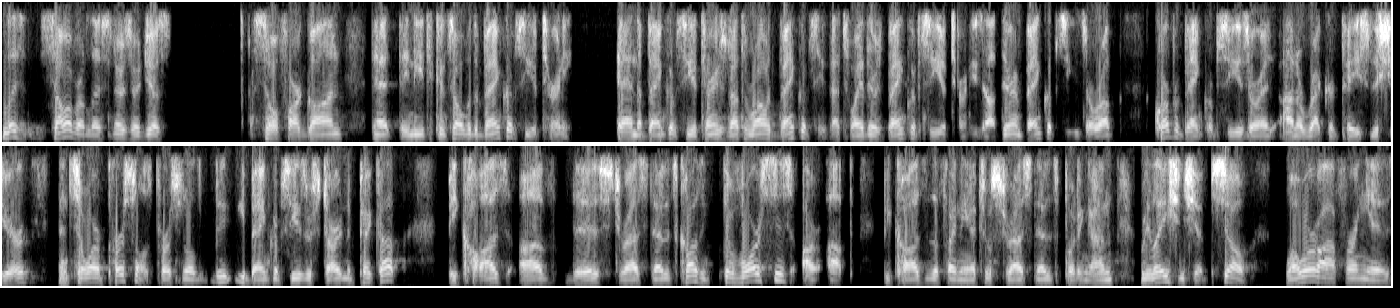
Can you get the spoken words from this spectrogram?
Listen, some of our listeners are just so far gone that they need to consult with a bankruptcy attorney. And the bankruptcy attorneys, nothing wrong with bankruptcy. That's why there's bankruptcy attorneys out there, and bankruptcies are up. Corporate bankruptcies are on a record pace this year, and so are personals. Personal bankruptcies are starting to pick up because of the stress that it's causing. Divorces are up because of the financial stress that it's putting on relationships. So, what we're offering is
